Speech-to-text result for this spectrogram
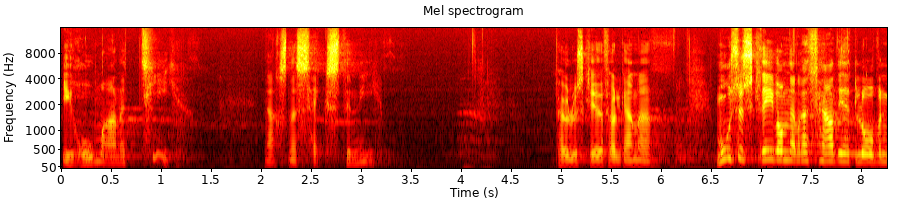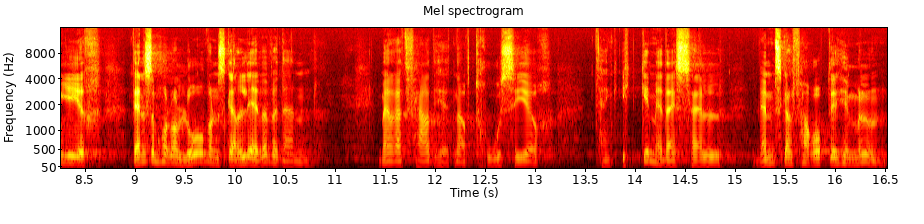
i Romerne 10 versene 6-9. Paulus skriver følgende.: Moses skriver om den rettferdighet loven gir. Den som holder loven, skal leve ved den. Men rettferdigheten av tro sier, tenk ikke med deg selv, hvem skal fare opp til himmelen?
